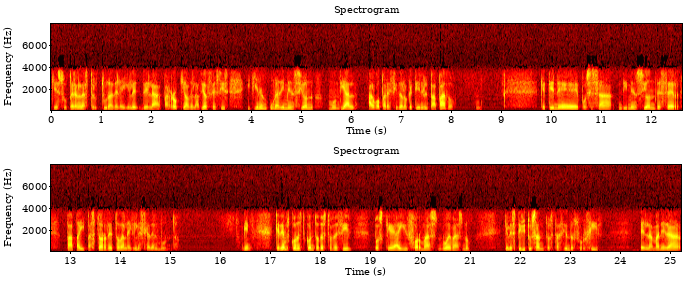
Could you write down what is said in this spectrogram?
que superan la estructura de la, de la parroquia o de la diócesis y tienen una dimensión mundial, algo parecido a lo que tiene el papado que tiene pues esa dimensión de ser papa y pastor de toda la iglesia del mundo. Bien, queremos con, con todo esto decir pues que hay formas nuevas, ¿no? que el Espíritu Santo está haciendo surgir en la manera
